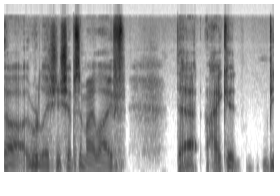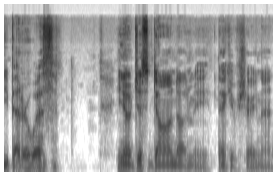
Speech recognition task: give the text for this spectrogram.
uh, relationships in my life that I could be better with. You know, it just dawned on me. Thank you for sharing that.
